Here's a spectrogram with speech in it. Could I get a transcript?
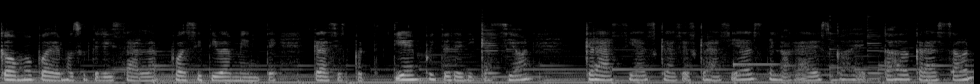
cómo podemos utilizarla positivamente. Gracias por tu tiempo y tu dedicación. Gracias, gracias, gracias. Te lo agradezco de todo corazón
